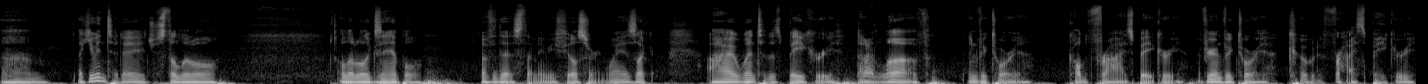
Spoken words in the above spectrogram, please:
Um, like even today, just a little, a little example of this that made me feel a certain way is like, I went to this bakery that I love in Victoria called Fry's Bakery. If you're in Victoria, go to Fry's Bakery.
